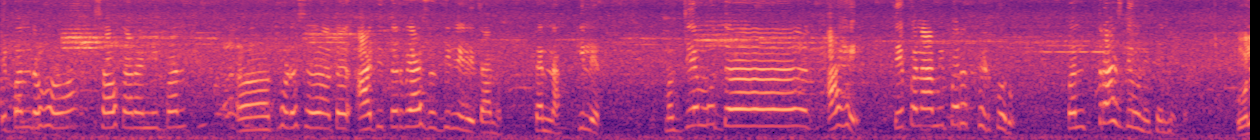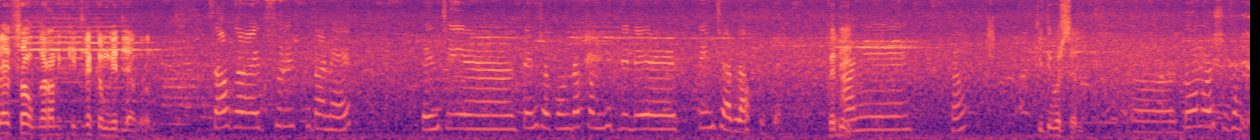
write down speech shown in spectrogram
ते बंद व्हावं. सावकारांनी पण थोडंसं आता आधी तर व्याजच दिलेले आहेत आम्ही त्यांना क्लिअर मग जे मुद्दा आहे ते पण आम्ही परतफेड करू. पण त्रास देऊ नये त्यांनी कोण आहेत सावकाराने? किती रक्कम घेतली आपण? सावकार आहेत सुरेश फुटाणे आहेत. त्यांची त्यांच्याकडून रक्कम घेतलेले तीन चार लाख रुपये. आणि हं? किती वर्ष अं, दोन वर्ष झाले.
